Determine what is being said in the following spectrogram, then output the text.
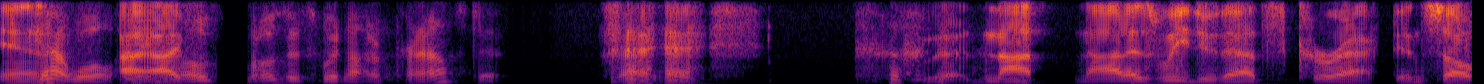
And yeah, well, I, I, Moses would not have pronounced it. not not as we do. That's correct. And so,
